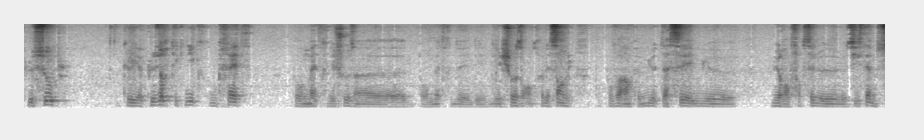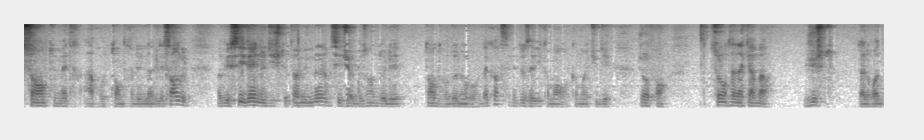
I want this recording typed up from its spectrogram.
plus souple, qu'il y a plusieurs techniques concrètes pour mettre des choses, euh, pour mettre des, choses entre les sangles, pour pouvoir un peu mieux tasser, mieux, mieux renforcer le, système, sans te mettre à retendre les, les sangles. Si il nous dit, je te permets même si tu as besoin de les tendre de nouveau. D'accord? Ça fait deux avis, comment, comment étudier. Je reprends. Selon Tanakama, juste, tu as le droit de...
